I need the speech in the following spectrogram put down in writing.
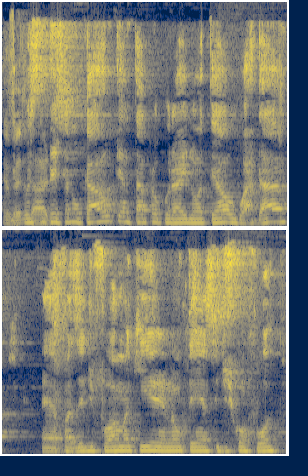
É Depois verdade. você deixa no carro, tentar procurar ir no hotel, guardar é, fazer de forma que não tenha esse desconforto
